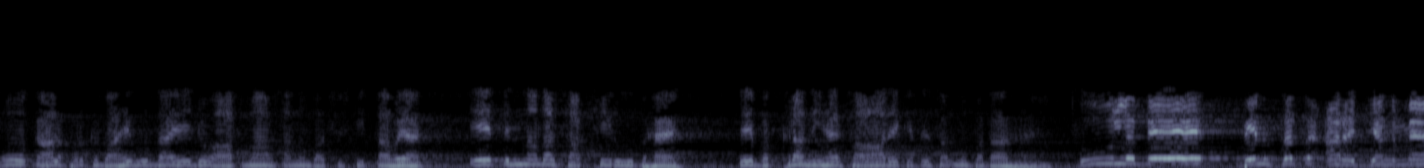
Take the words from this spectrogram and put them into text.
ਉਹ ਅਕਾਲ ਪੁਰਖ ਵਾਹਿਗੁਰੂ ਦਾ ਇਹ ਜੋ ਆਤਮਾ ਸਾਨੂੰ ਬਖਸ਼ਿਸ਼ ਕੀਤਾ ਹੋਇਆ ਹੈ ਇਹ ਤਿੰਨਾਂ ਦਾ ਸਾਖੀ ਰੂਪ ਹੈ। ਤੇ ਵੱਖਰਾ ਨਹੀਂ ਹੈ ਸਾਰੇ ਕਿਤੇ ਸਭ ਨੂੰ ਪਤਾ ਹੈ। ਫੂਲ ਦੇ ਬਿਨਸਤ ਅਰ ਜਨਮੈ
